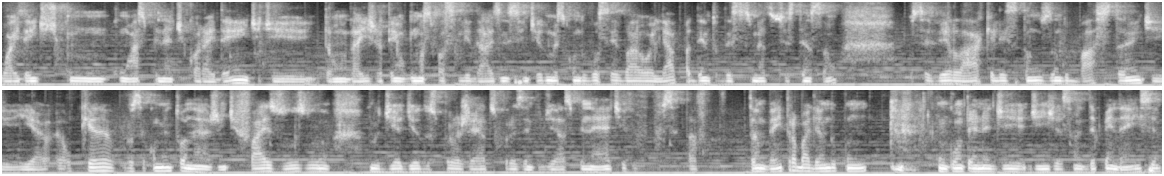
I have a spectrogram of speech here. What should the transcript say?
o identity com, com ASP.NET Core Identity, então daí já tem algumas facilidades nesse sentido, mas quando você vai olhar para dentro desses métodos de extensão, você vê lá que eles estão usando bastante e é, é, o que você comentou, né? Gente faz uso no dia a dia dos projetos, por exemplo, de ASP.NET, você está também trabalhando com, com container de, de injeção de dependência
